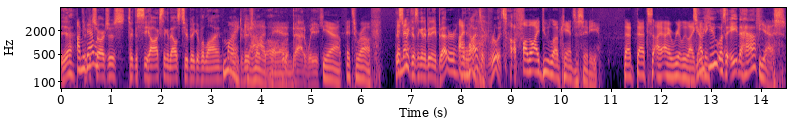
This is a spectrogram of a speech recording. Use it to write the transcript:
Yeah, I mean, took the would- Chargers took the Seahawks, thinking that was too big of a line. You know, My divisional. God, oh, What a man. bad week. Yeah, it's rough. This And week that- isn't going to be any better. The I know. lines are really tough. Although I do love Kansas City. That that's I, I really like. Do I think, you? Was it eight and a half? Yes,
